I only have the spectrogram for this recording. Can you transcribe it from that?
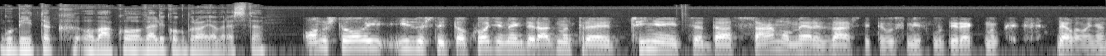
gubitak ovako velikog broja vrsta? Ono što ovaj izveštaj takođe negde razmatra je činjenica da samo mere zaštite u smislu direktnog delovanja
